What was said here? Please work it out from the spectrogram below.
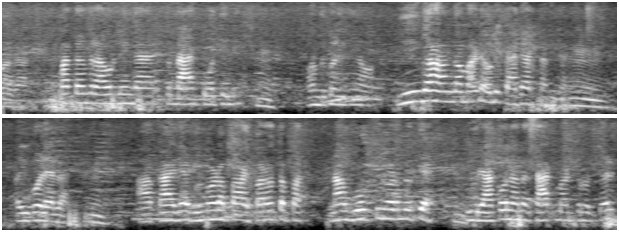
ಮಗ. ಮತ್ತಂದ್ರೆ ಅವ್ರ ಲಿಂಗ ಆಯ್ತು ನಾನು ತೋತೀನಿ ಹ್ಮ್ ಈಗ ಅವ ಹಿಂಗ ಹಂಗ ಮಾಡಿ ಅವ್ರಿಗೆ ಕಾದಾಡ್ತಾನೆ ಐಗಳೆಲ್ಲ. ಆ ಕಾದಾಡಿ ನೋಡಪ್ಪ ಪರ್ವತಪ್ಪ ನಾವು ಹೋಗ್ತೀವಿ ನೋಡಿ ಮುತ್ತೆ ಇವ್ರು ಯಾಕೋ ನನಗೆ ಸಾಕು ಮಾಡ್ತಿರು ಅಂತೇಳಿ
